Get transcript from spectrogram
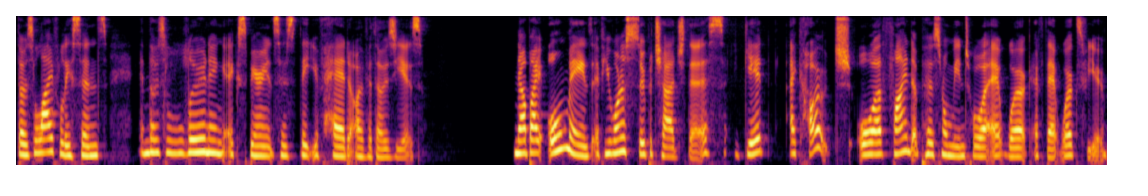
those life lessons, and those learning experiences that you've had over those years. Now, by all means, if you want to supercharge this, get a coach or find a personal mentor at work if that works for you.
